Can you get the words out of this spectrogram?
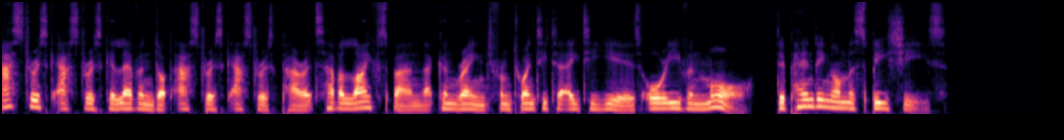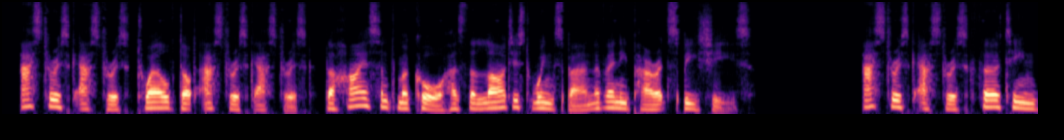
Asterisk asterisk 11 asterisk asterisk parrots have a lifespan that can range from 20 to 80 years or even more, depending on the species. Asterisk asterisk 12 asterisk asterisk the hyacinth macaw has the largest wingspan of any parrot species. Asterisk asterisk 13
